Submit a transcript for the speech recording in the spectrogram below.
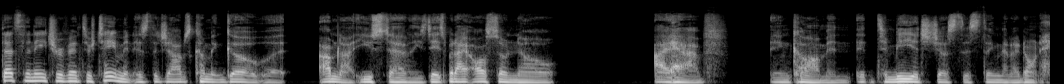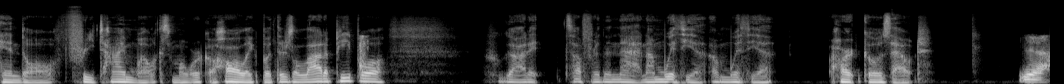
that's the nature of entertainment: is the jobs come and go. But I'm not used to having these days. But I also know I have in common. It, to me, it's just this thing that I don't handle free time well because I'm a workaholic. But there's a lot of people who got it tougher than that, and I'm with you. I'm with you. Heart goes out. Yeah.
